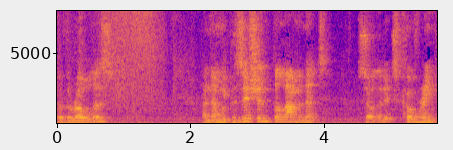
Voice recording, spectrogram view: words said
of the rollers and then we position the laminate so that it's covering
